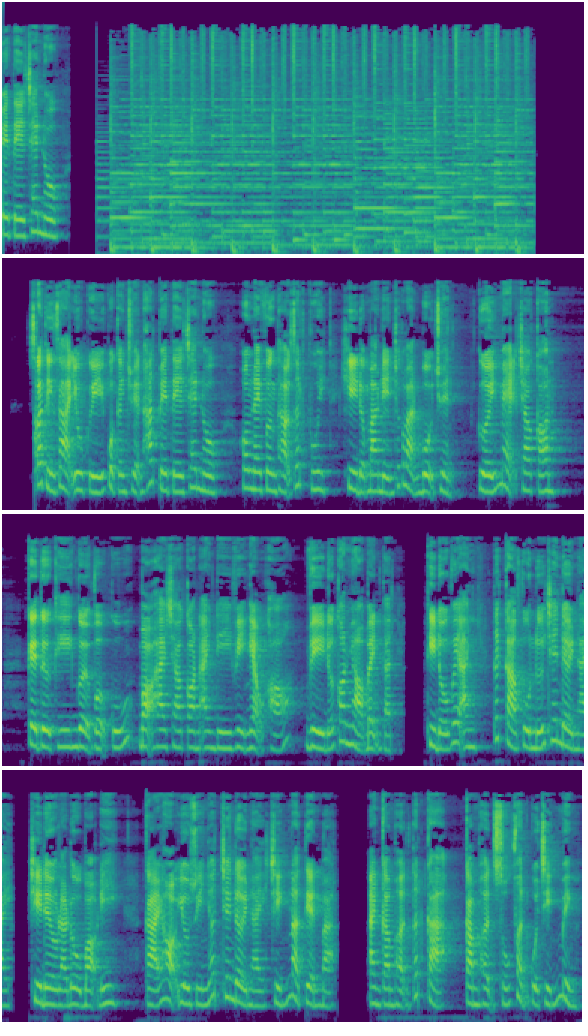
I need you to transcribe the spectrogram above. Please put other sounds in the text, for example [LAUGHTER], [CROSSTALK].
HPT Channel. Các thính giả yêu quý của kênh truyện HPT Channel, hôm nay Phương Thảo rất vui khi được mang đến cho các bạn bộ truyện Cưới mẹ cho con. Kể từ khi người vợ cũ bỏ hai cha con anh đi vì nghèo khó, vì đứa con nhỏ bệnh tật, thì đối với anh, tất cả phụ nữ trên đời này chỉ đều là đồ bỏ đi. Cái họ yêu duy nhất trên đời này chính là tiền bạc. Anh căm hận tất cả, căm hận số phận của chính mình.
